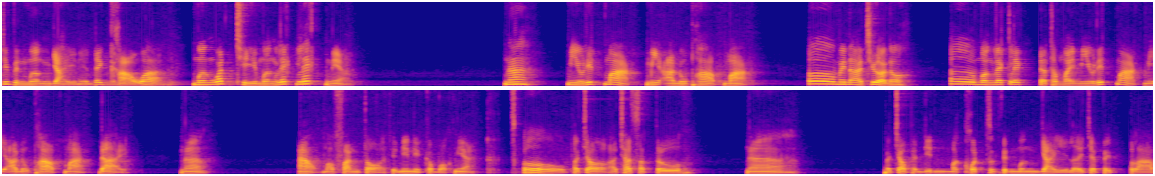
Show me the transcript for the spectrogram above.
ที่เป็นเมืองใหญ่เนี่ยได้ข่าวว่า เมืองวัดชีเมืองเล็กๆเนี่ยนะมีฤทธิ์มากมีอนุภาพมาก เออ ไม่น่าเชื่อเนาะเออ เมืองเล็ก ๆ แต่ทำไมมีฤทธิ์มาก มีอนุภาพมากได้นะอ้าวมาฟังต่อทีนี้เนี่ยก็บอกเนี่ย โอ้ พระเจ้าอาชาติศัตรูนะ ระเจ้าแผ่นดินมคตซึ่งเป็นเมืองใหญ่เลยจะไปปราบ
